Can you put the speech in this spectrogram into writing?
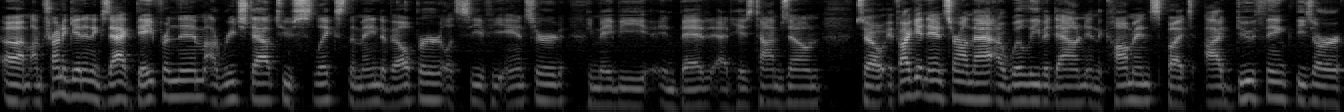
um, I'm trying to get an exact date from them. I reached out to Slixe, the main developer. Let's see if he answered. He may be in bed at his time zone. So if I get an answer on that, I will leave it down in the comments. But I do think these are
